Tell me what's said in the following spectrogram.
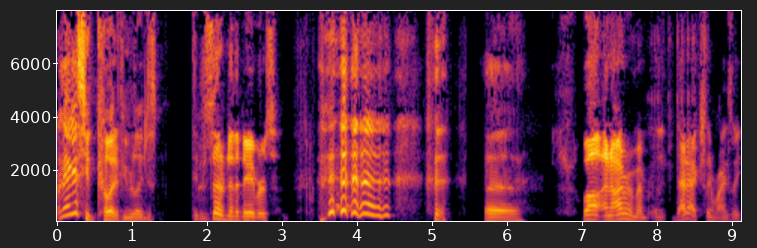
I mean, I guess you could if you really just didn't. Send them to the neighbors. uh, Well, and I remember that actually reminds me,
